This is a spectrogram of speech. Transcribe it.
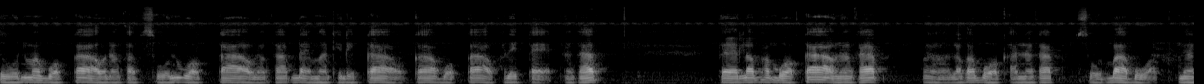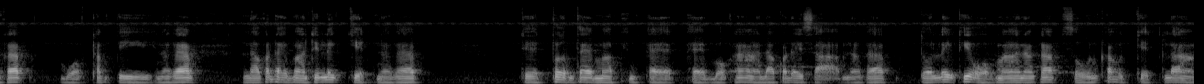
0มาบวก9นะครับ0บวก9นะครับ ได้มาที่เลข9 9บวก9ก็ได้8นะครับ 8เรามาบวก9นะครับอ่าก็บวกกันนะครับ0บ้าบวกนะครับ บวกทั้งปีนะครับ เราก็ได้มาที่เลข7นะครับ7เพิ่มแต้มมาเป็น 8 8บวก5เราก็ได้ 3 นะครับ ตัวเลขที่ออกมานะครับ097ล่าง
